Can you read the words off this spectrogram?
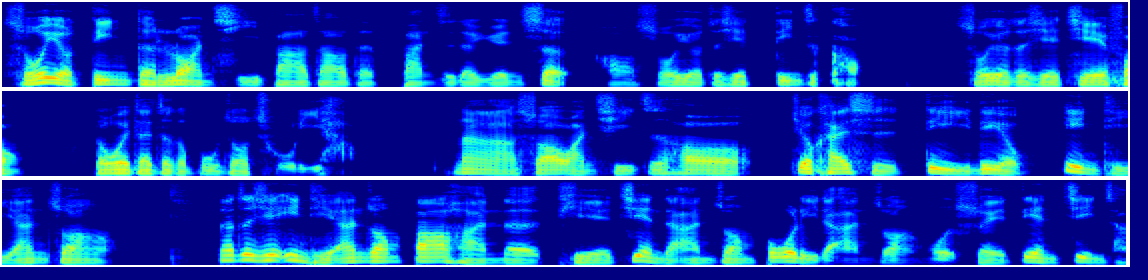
所有钉的乱七八糟的板子的原色，哦，所有这些钉子孔，所有这些接缝，都会在这个步骤处理好。那刷完漆之后，就开始第六硬体安装哦。那这些硬体安装包含了铁件的安装、玻璃的安装，或水电进场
